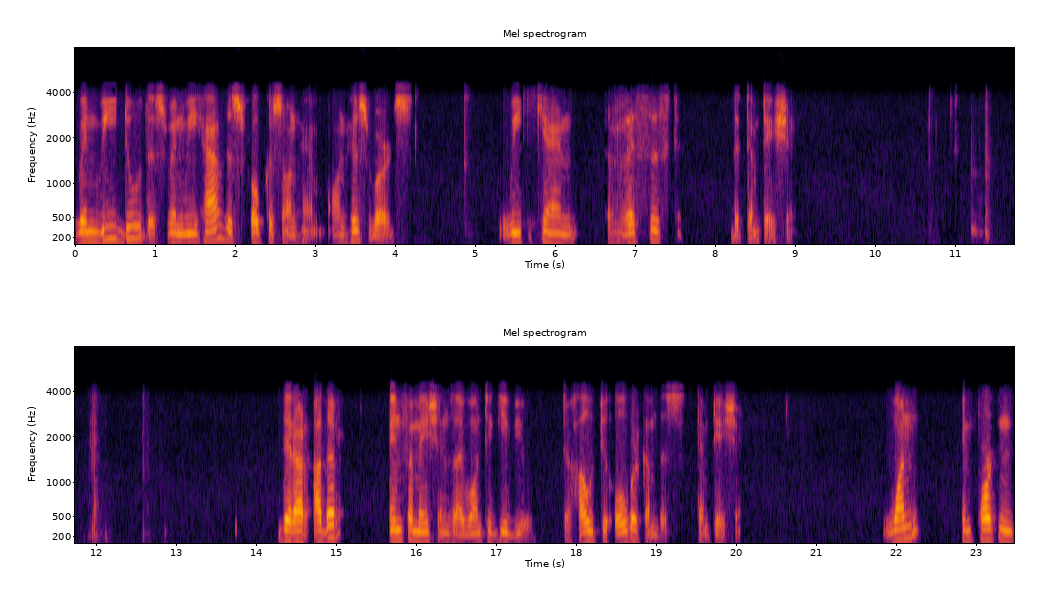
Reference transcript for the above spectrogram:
When we do this, when we have this focus on Him, on His words, we can resist the temptation. There are other informations I want to give you to how to overcome this temptation. One important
